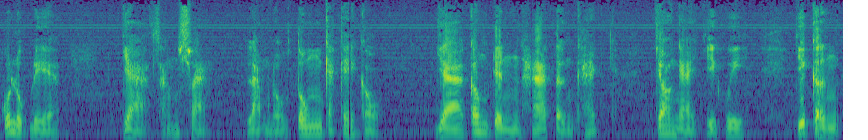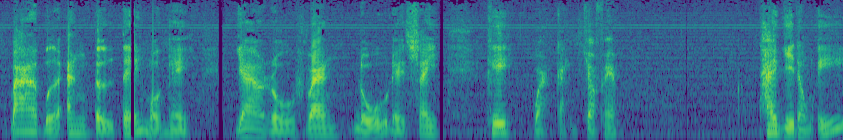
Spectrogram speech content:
của lục địa và sẵn sàng làm nổ tung các cây cầu và công trình hạ tầng khác cho ngài chỉ huy. Chỉ cần ba bữa ăn tử tế mỗi ngày và rượu vang đủ để say khi hoàn cảnh cho phép. Thay vì đồng ý,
